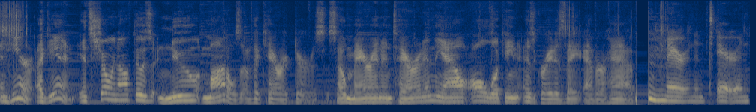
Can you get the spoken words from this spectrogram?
And here, again, it's showing off those new models of the characters. So Marin and Tarin and the Owl all looking as great as they ever have. Marin and Tarin.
